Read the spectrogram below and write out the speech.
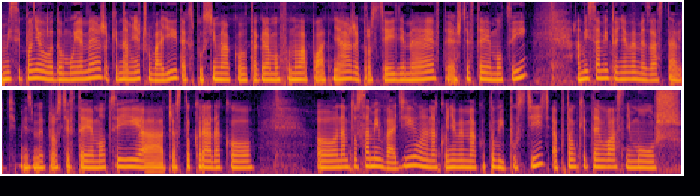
my si plne uvedomujeme, že keď nám niečo vadí, tak spustíme ako tá gramofonová platňa, že proste ideme v tej, ešte v tej emocii a my sami to nevieme zastaviť. My sme proste v tej emocii a častokrát ako nám to sami vadí, len ako nevieme, ako to vypustiť a potom, keď ten vlastne muž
